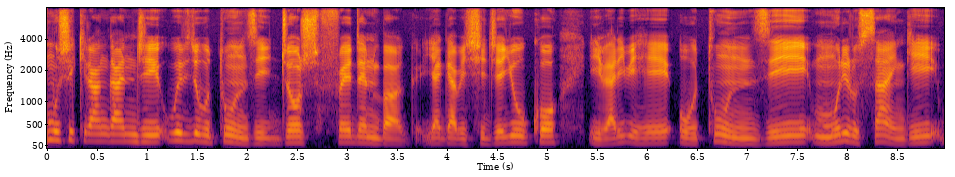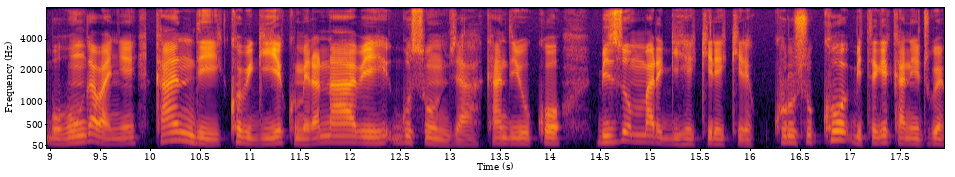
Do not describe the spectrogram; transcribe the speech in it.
umushikiranganji w'iby'ubutunzi Josh Fredenberg yagabishije yuko ibi ari bihe ubutunzi muri rusangi buhungabanye kandi ko bigiye kumera nabi gusumbya kandi yuko bizomara igihe kirekire kurusha uko bitegekanijwe.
